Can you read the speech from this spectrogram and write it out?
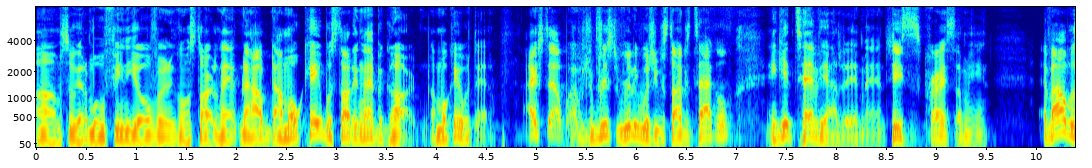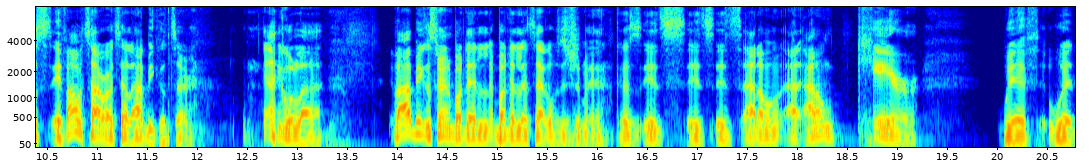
Um, so we got to move Feeney over and going to start Lamp. Now I'm okay with starting Lamp at guard. I'm okay with that. Actually, I, I really wish he would start to tackle and get Tevi out of there, man. Jesus Christ! I mean, if I was if I was Tyrod Taylor, I'd be concerned. I ain't gonna lie. If I'd be concerned about that about that left tackle position, man, because it's it's it's I don't I, I don't care with what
